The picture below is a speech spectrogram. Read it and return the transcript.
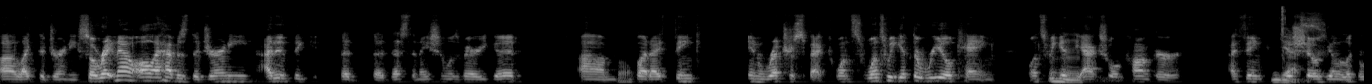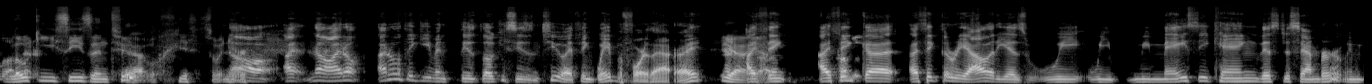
uh, like the journey. So right now, all I have is the journey. I didn't think that the destination was very good, um, cool. but I think in retrospect, once once we get the real Kang, once we mm-hmm. get the actual Conqueror, I think yes. this show's going to look a lot Loki better. season two. Yeah. so no, I no, I don't. I don't think even Loki season two. I think way before that, right? Yeah, I yeah. think. I think uh, I think the reality is we we we may see Kang this December. We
